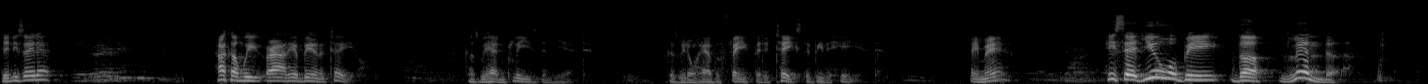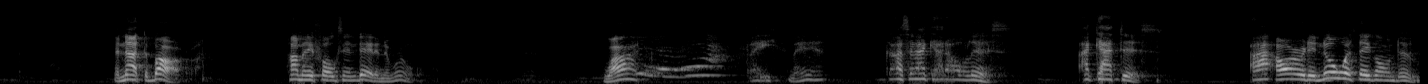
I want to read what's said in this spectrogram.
Didn't he say that? Amen. How come we around here being a tail? Because we hadn't pleased him yet. Because we don't have the faith that it takes to be the head. Amen? He said, You will be the lender and not the borrower. How many folks in debt in the room? Why? Faith, man. God said, I got all this. I got this. I already know what they're going to do.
